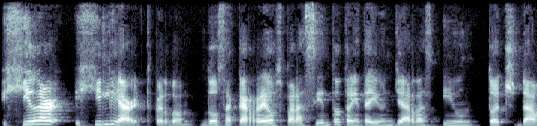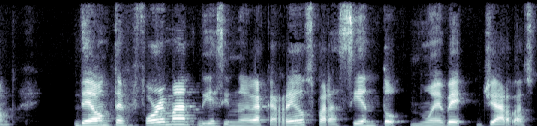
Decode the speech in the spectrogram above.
Hilliard, perdón, dos acarreos para 131 yardas y un touchdown. Deontay Foreman, 19 acarreos para 109 yardas.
